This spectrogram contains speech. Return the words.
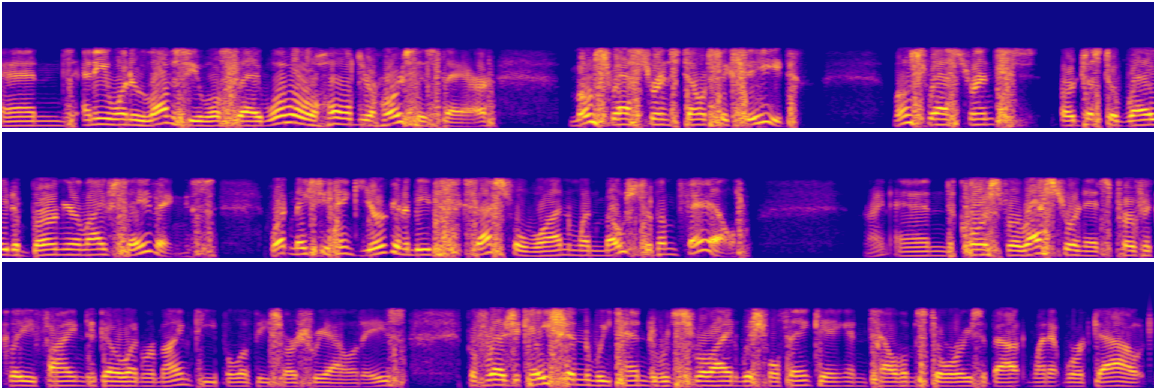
And anyone who loves you will say, whoa, whoa, hold your horses there. Most restaurants don't succeed. Most restaurants are just a way to burn your life savings. What makes you think you're going to be the successful one when most of them fail? Right? And of course, for restaurant, it's perfectly fine to go and remind people of these harsh realities. But for education, we tend to just rely on wishful thinking and tell them stories about when it worked out,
